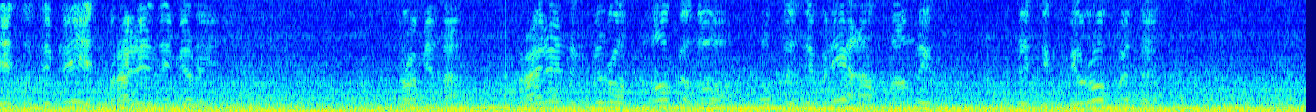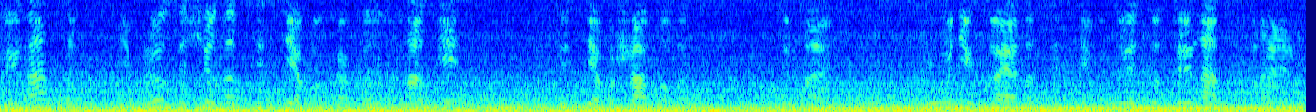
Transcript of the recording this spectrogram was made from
здесь на Земле есть параллельные миры еще, кроме нас. Параллельных миров много, но вот на Земле основных вот этих миров это 12, и плюс еще надсистема. Как у нас есть система Шамбала земная, и у них своя надсистема. То есть тут 13 параллельных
